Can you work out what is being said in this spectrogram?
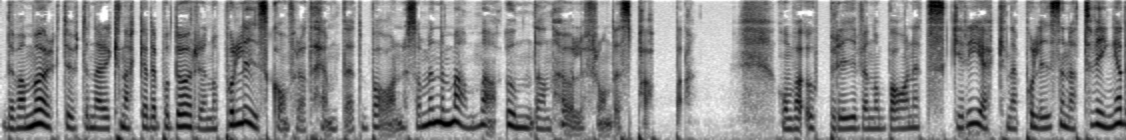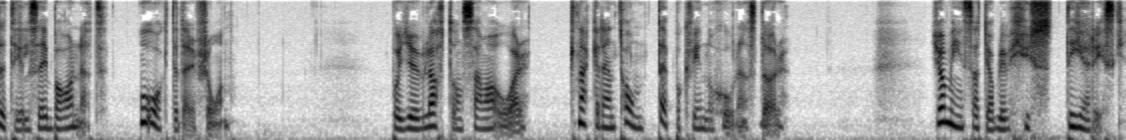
Det var mörkt ute när det knackade på dörren och polis kom för att hämta ett barn som en mamma undanhöll från dess pappa. Hon var uppriven och barnet skrek när poliserna tvingade till sig barnet och åkte därifrån. På julafton samma år knackade en tomte på kvinnojourens dörr. Jag minns att jag blev hysterisk.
